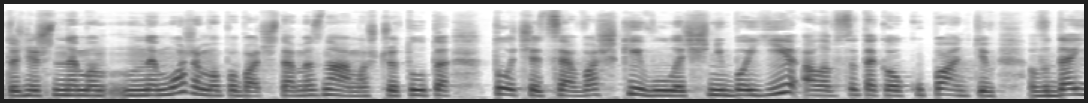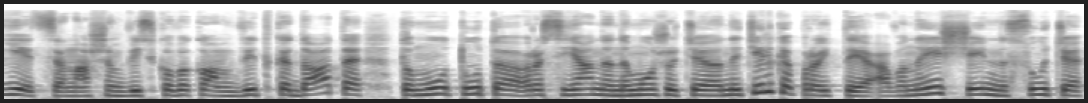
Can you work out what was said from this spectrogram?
Точніше, не ми не можемо побачити. а Ми знаємо, що тут точаться важкі вуличні бої, але все таки окупантів вдається нашим військовикам відкидати. Тому тут росіяни не можуть е, не тільки пройти, а вони ще й несуть е,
